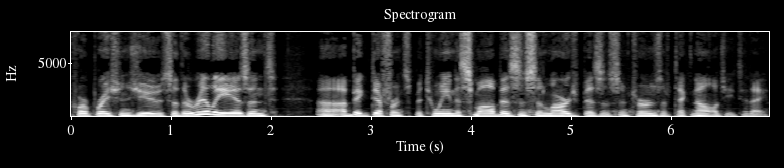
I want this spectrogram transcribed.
corporations use. So there really isn't uh, a big difference between a small business and large business in terms of technology today.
